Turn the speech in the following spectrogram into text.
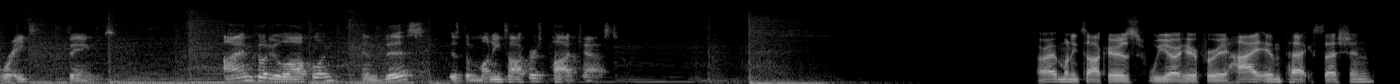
great things. I'm Cody Laughlin, and this is the Money Talkers Podcast. All right, Money Talkers, we are here for a high impact session.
